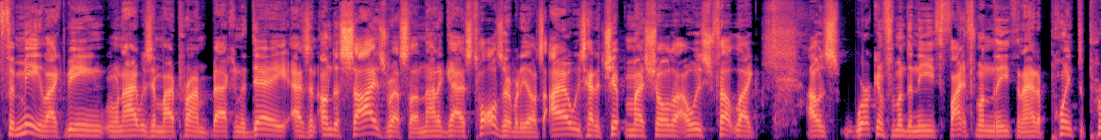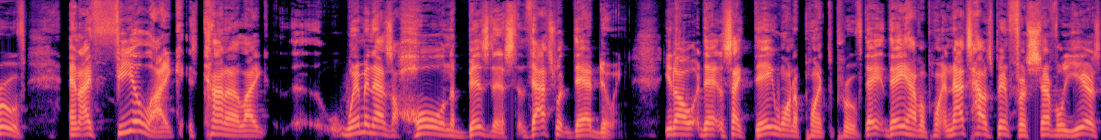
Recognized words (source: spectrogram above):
for me, like being when I was in my prime back in the day as an undersized wrestler, not a guy as tall as everybody else, I always had a chip on my shoulder. I always felt like I was working from underneath, fighting from underneath, and I had a point to prove. And I feel like it's kind of like uh, women as a whole in the business, that's what they're doing. You know, it's like they want a point to prove. They they have a point, and that's how it's been for several years.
